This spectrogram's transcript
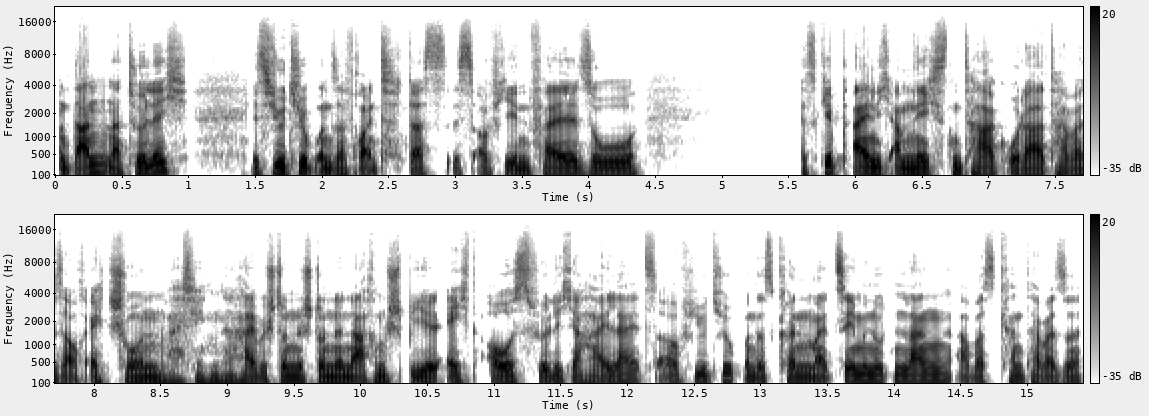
Und dann natürlich ist YouTube unser Freund. Das ist auf jeden Fall so. Es gibt eigentlich am nächsten Tag oder teilweise auch echt schon, weiß ich, eine halbe Stunde, Stunde nach dem Spiel echt ausführliche Highlights auf YouTube. Und das können mal zehn Minuten lang, aber es kann teilweise,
